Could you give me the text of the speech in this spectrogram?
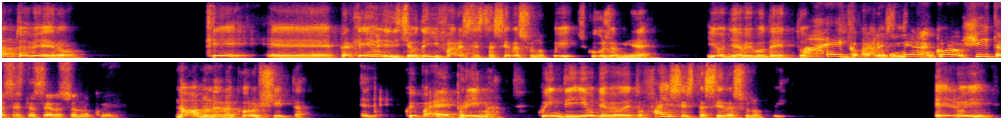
Tanto è vero che eh, perché io gli dicevo devi fare se stasera sono qui, scusami, eh. Io gli avevo detto Ah, ecco, perché non era ancora uscita se stasera sono qui. No, non era ancora uscita. Eh, qui è prima. Quindi io gli avevo detto fai se stasera sono qui. E lui,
